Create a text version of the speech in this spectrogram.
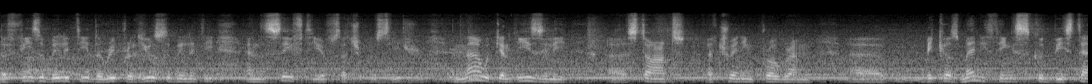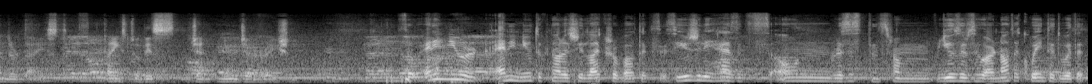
the feasibility, the reproducibility, and the safety of such a procedure. And now we can easily uh, start a training program uh, because many things could be standardized thanks to this gen new generation. So any new any new technology like robotics it usually has its own resistance from users who are not acquainted with it.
